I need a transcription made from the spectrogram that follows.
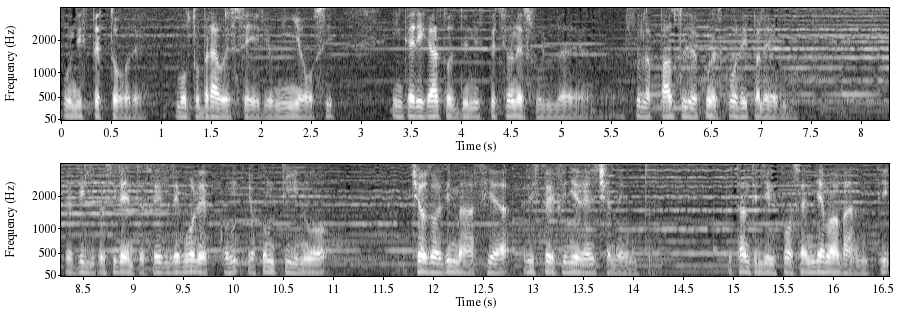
un ispettore, molto bravo e serio, Mignosi, incaricato di un'ispezione sul, sull'appalto di alcune scuole di Palermo, per dirgli Presidente se le vuole io continuo, c'è odore di mafia, rischio di finire nel cemento. Piersanti gli rispose andiamo avanti,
